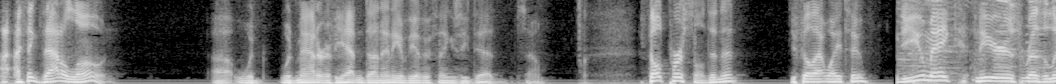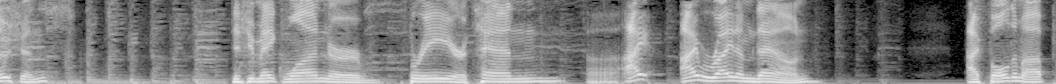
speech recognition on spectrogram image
I, I think that alone uh, would would matter if he hadn't done any of the other things he did. So it felt personal, didn't it? You feel that way too? Do you make New Year's resolutions? Did you make one or three or ten? Uh, I I write them down. I fold them up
